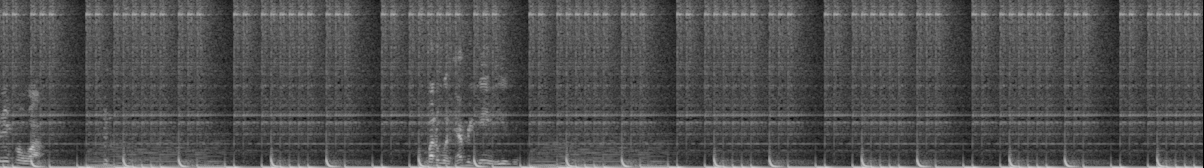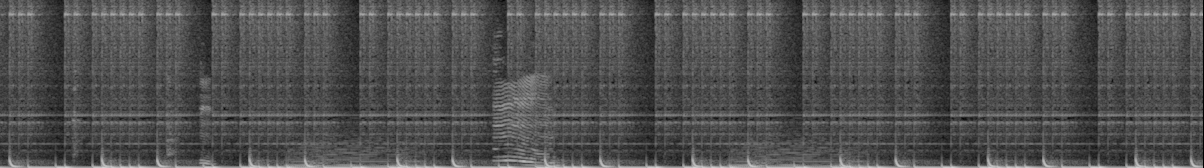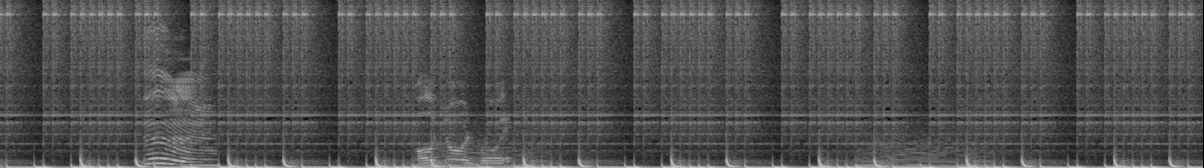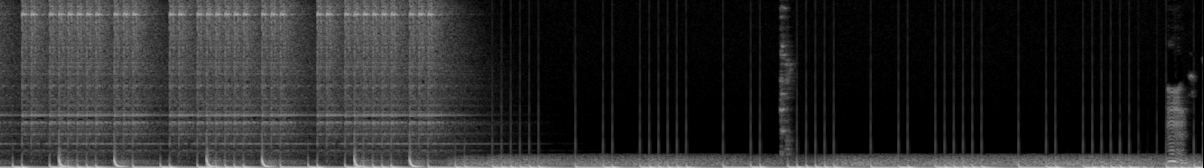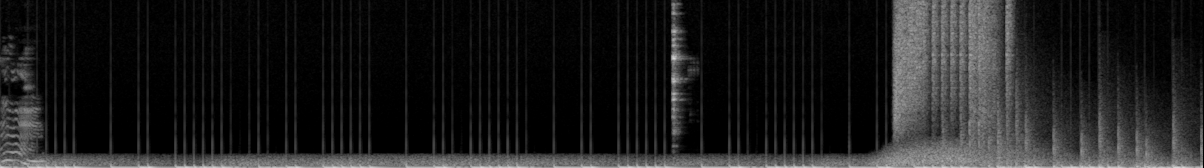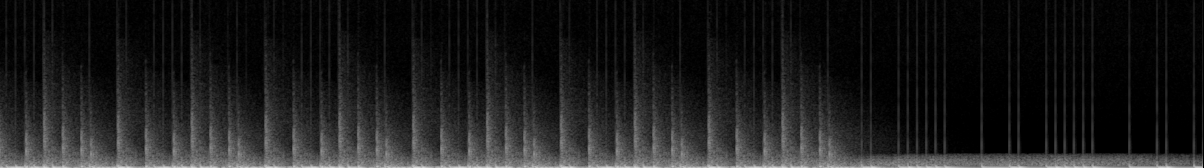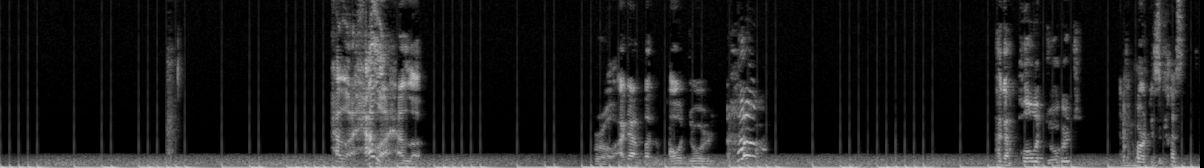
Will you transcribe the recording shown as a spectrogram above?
Screen for. I'm about to win every game easy. Hella. Bro, I got fucking Paul George. I got Paul George and DeMarcus Cousins.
